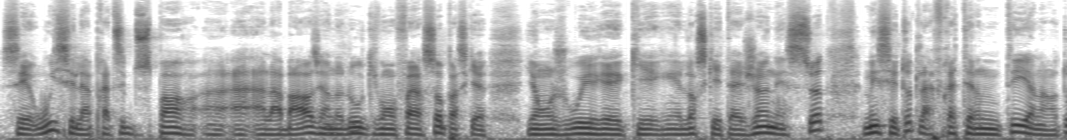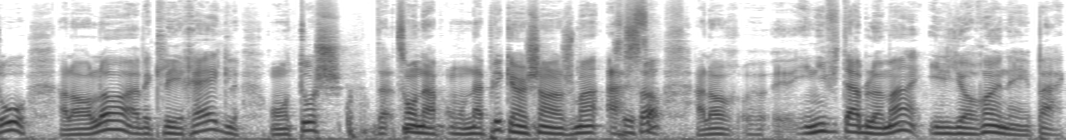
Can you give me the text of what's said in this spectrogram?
C'est Oui, c'est la pratique du sport à, à- à la base. Il y en a d'autres qui vont faire ça parce qu'ils ont joué euh, qui- lorsqu'ils étaient jeunes, et ainsi de suite. Mais c'est toute la fraternité alentour. Alors là, avec les règles, on touche, on, a- on applique un changement à ça. ça. Alors, euh, inévitablement, il y aura un impact.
